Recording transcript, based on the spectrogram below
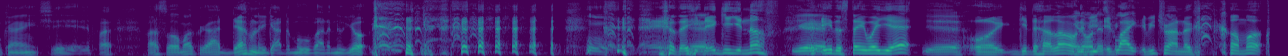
okay, shit. If I if I sold my career, I definitely got to move out of New York. Because they yeah. they give you enough. Yeah. Either stay where you at Yeah. or get the hell on. Get if on you, this if, flight. If you're trying to come up,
